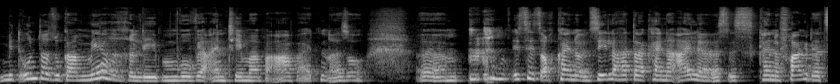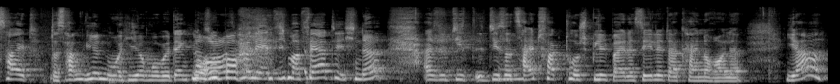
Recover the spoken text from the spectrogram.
mitunter sogar mehrere Leben, wo wir ein Thema bearbeiten. Also ähm, ist jetzt auch keine, Seele hat da keine Eile, es ist keine Frage der Zeit. Das haben wir nur hier, wo wir denken, Na, super. oh, sind wir ja endlich mal fertig, ne? Also die, dieser Zeitfaktor spielt bei der Seele da keine Rolle. Ja,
